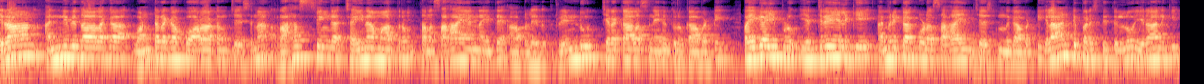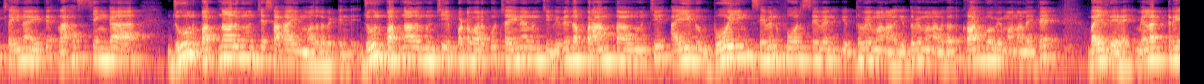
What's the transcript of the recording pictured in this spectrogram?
ఇరాన్ అన్ని విధాలుగా ఒంటరిగా పోరాటం చేసిన రహస్యంగా చైనా మాత్రం తన సహాయాన్ని అయితే ఆపలేదు. రెండు చిరకాల స్నేహితులు కాబట్టి పైగా ఇప్పుడు ఇజ్రాయెల్కి అమెరికా కూడా సహాయం చేస్తుంది కాబట్టి ఇలాంటి పరిస్థితుల్లో ఇరాన్కి చైనా అయితే రహస్యంగా జూన్ పద్నాలుగు నుంచే సహాయం మొదలుపెట్టింది. జూన్ పద్నాలుగు నుంచి ఇప్పటి వరకు చైనా నుంచి వివిధ ప్రాంతాల నుంచి ఐదు బోయింగ్ సెవెన్ ఫోర్ సెవెన్ యుద్ధ విమానాలు యుద్ధ విమానాలు కాదు కార్గో విమానాలు అయితే బయలుదేరాయి. మిలిటరీ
